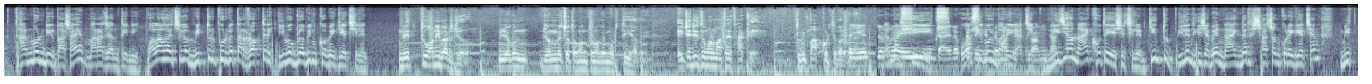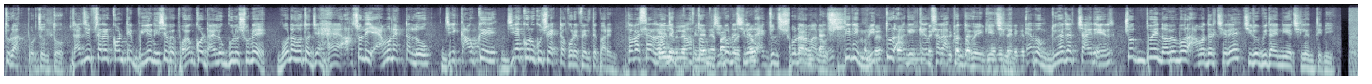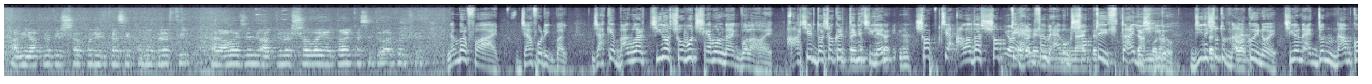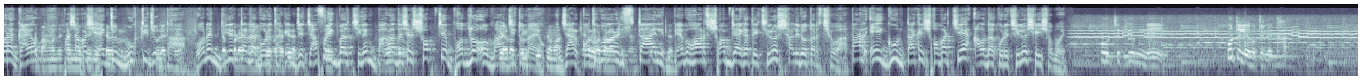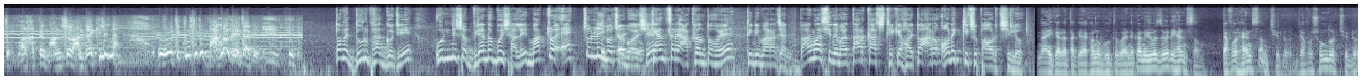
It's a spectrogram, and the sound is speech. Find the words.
ধানমন্ডির বাসায় মারা যান তিনি। বলা হয়েছিল মৃত্যুর পূর্বে তার রক্তের হিমোগ্লোবিন কমে গিয়েছিলেন। মৃত্যু অনিবার্য। তুমি যখন জন্মেছ তখন তোমাকে মরতেই হবে। এইটা যদি তোমার মাথায় থাকে তুমি পাপ করতে পারবে জন্য নাম্বার এই সিক্স ওয়াসিমুল দেখে রাজীব। নিজেও নায়ক হতে এসেছিলেন কিন্তু ভিলেন হিসেবে নায়কদের শাসন করে গিয়েছেন মৃত্যুর আগ পর্যন্ত। রাজীব স্যারের কণ্ঠে ভিলেন হিসেবে ভয়ঙ্কর ডায়লগগুলো শুনে মনে হতো যে হ্যাঁ আসলে এমন একটা লোক যে কাউকে যে কোনো কিছু একটা করে ফেলতে পারেন। তবে স্যার রাজীব বাস্তব জীবনে ছিলেন একজন সোনার মানুষ। তিনি মৃত্যুর আগে ক্যান্সার আক্রান্ত হয়ে গিয়েছিলেন এবং দুই হাজার চার এর চোদ্দই নভেম্বর আমাদের ছেড়ে চিরবিদায় নিয়েছিলেন তিনি। আমি আপনাদের সকলের কাছে ক্ষমা প্রার্থী আর আমার জন্য আপনারা সবাই আল্লাহর কাছে দোয়া করবেন। নাম্বার ফাইভ জাফর ইকবাল যাকে বাংলার চির সবুজ শ্যামল নায়ক বলা হয়। আশির দশকের তিনি ছিলেন সবচেয়ে আলাদা সবচেয়ে অনেক হ্যান্ডসাম এবং সবচেয়ে স্টাইলিশ হিরো যিনি শুধু নায়কই নয় ছিলেন একজন নামকরা গায়ক পাশাপাশি একজন মুক্তিযোদ্ধা। অনেক ডিরেক্টররা বলে থাকেন যে জাফর ইকবাল ছিলেন বাংলাদেশের সবচেয়ে ভদ্র ও মার্জিত নায়ক যার কথা বলার স্টাইল ব্যবহার সব জায়গাতেই ছিল শালীনতার ছোঁয়া। তার এই গুণ তাকে সবার চেয়ে আলাদা করেছিল সেই সময়। করছে কেউ নেই। হোটেলে হোটেলে খা। তোমার হাতের মাংস রান্না খেলে না ও যে খুশিতে পাগল হয়ে যাবে। তবে দুর্ভাগ্য যে উনিশশো সালে মাত্র একচল্লিশ বছর বয়সে ক্যান্সারে আক্রান্ত হয়ে তিনি মারা যান। বাংলা সিনেমার তার কাছ থেকে হয়তো আরও অনেক কিছু পাওয়ার ছিল। নায়িকারা তাকে এখনও ভুলতে পারে না কারণ he was very handsome Jafar handsome ছিল জাফর সুন্দর ছিল।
